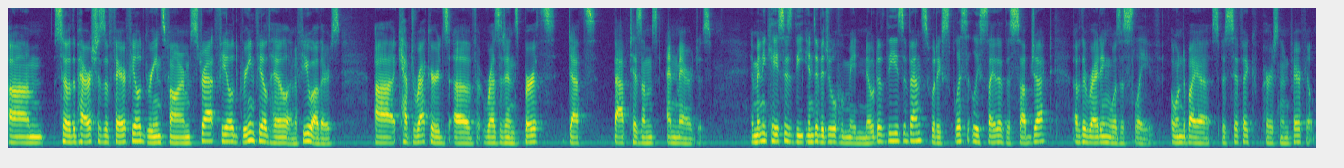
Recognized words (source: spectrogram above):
Um, so the parishes of Fairfield, Greens Farm, Stratfield, Greenfield Hill, and a few others uh, kept records of residents' births, deaths, baptisms, and marriages. In many cases, the individual who made note of these events would explicitly say that the subject of the writing was a slave, owned by a specific person in Fairfield.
